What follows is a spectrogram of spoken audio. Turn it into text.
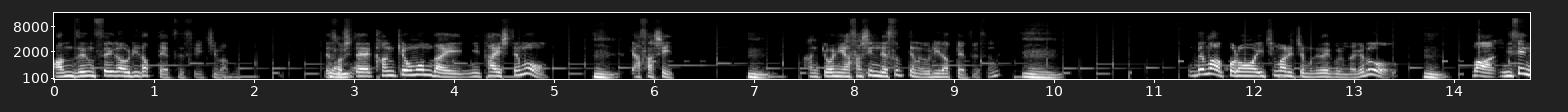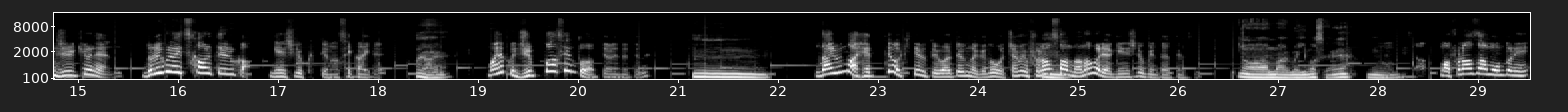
あ安全性が売りだったやつですよ、一番ね。で、まあそして環境問題に対してもうん。優しい。うん。環境に優しいんですっていうのが売りだったやつですよね。うん。で、まあ、この101も出てくるんだけど、うん。まあ、2019年、どれぐらい使われているか、原子力っていうのは世界で。はいはい。まあ、約10%だって言われててね。うん。だいぶまあ減ってはきてると言われてるんだけど、ちなみにフランスは7割は原子力に頼ってるんですよ。ああ、まあ、まあ言いますよね。うん。まあ、フランスはもう本当に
